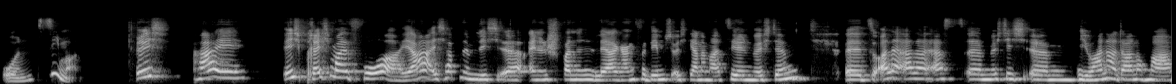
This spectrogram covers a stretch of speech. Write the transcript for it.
und Simon. Ich, hi. Ich breche mal vor, ja. Ich habe nämlich äh, einen spannenden Lehrgang, von dem ich euch gerne mal erzählen möchte. Äh, zuallererst äh, möchte ich ähm, Johanna da nochmal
